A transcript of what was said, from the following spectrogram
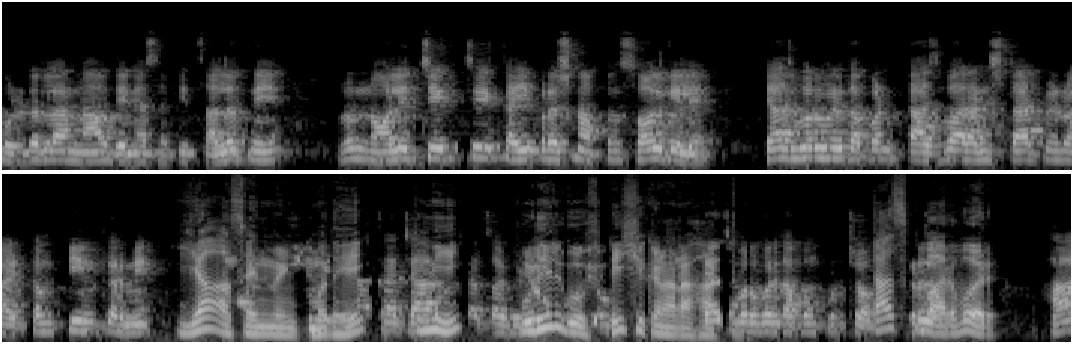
फोल्डरला नाव देण्यासाठी चालत नाही. म्हणून नॉलेज चेकचे काही प्रश्न आपण सॉल्व्ह केले. त्याचबरोबर आपण टास्कबार आणि स्टार्ट मेनू आयटम पिन करणे. या असाइनमेंटमध्ये तुम्ही पुढील गोष्टी शिकणार आहात. त्याचबरोबर आपण पुढच्या टास्क बारवर हा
